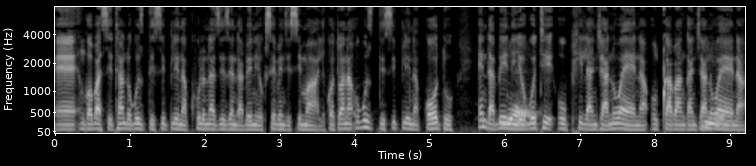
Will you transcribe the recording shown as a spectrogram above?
Eh ngoba sithanda ukuzidisciplina kakhulu nazize endabeni yokusebenzisa imali kodwana ukuzidisciplina godu endabeni Yeah. yokuthi uphila njani wena uqabanga njani wena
